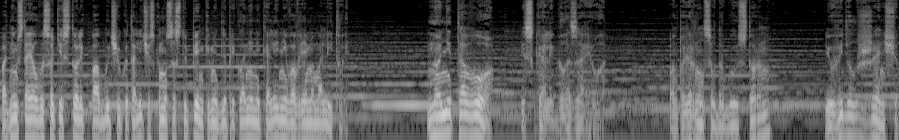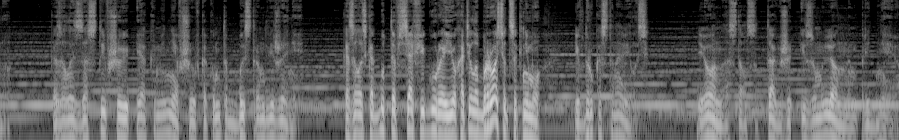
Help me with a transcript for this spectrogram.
Под ним стоял высокий столик по обычаю католическому со ступеньками для преклонения коленей во время молитвы. Но не того искали глаза его. Он повернулся в другую сторону и увидел женщину, казалось, застывшую и окаменевшую в каком-то быстром движении. Казалось, как будто вся фигура ее хотела броситься к нему, и вдруг остановилась. И он остался так же изумленным пред нею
